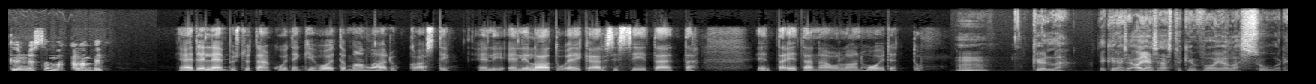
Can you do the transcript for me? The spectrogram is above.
Kynnys on matalampi. Ja edelleen pystytään kuitenkin hoitamaan laadukkaasti. Eli, eli laatu ei kärsi siitä, että, että etänä ollaan hoidettu. Mm, kyllä. Ja kyllähän se ajansäästökin voi olla suuri,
